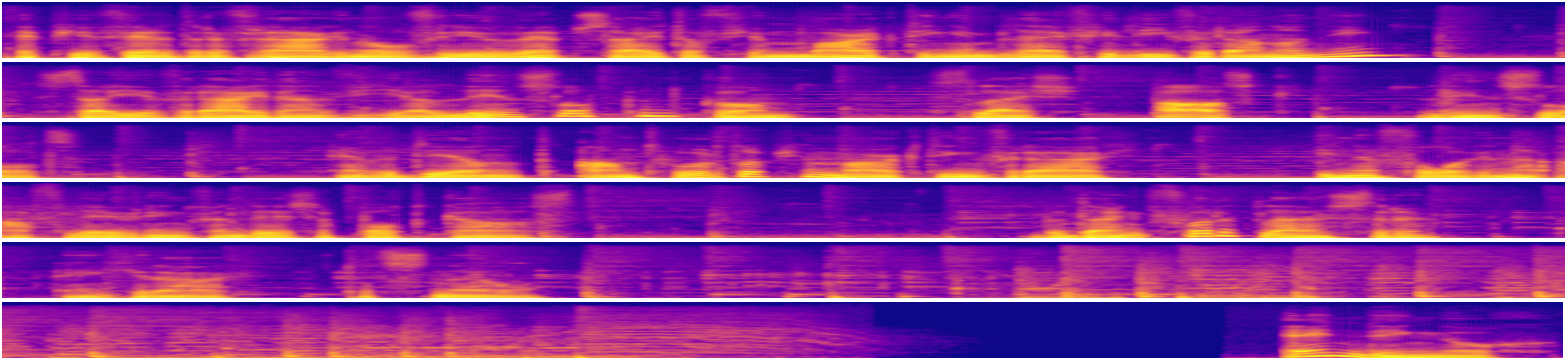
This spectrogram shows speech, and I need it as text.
Heb je verdere vragen over je website of je marketing en blijf je liever anoniem? Stel je vraag dan via linslot.com slash asklinslot. En we delen het antwoord op je marketingvraag in de volgende aflevering van deze podcast. Bedankt voor het luisteren en graag tot snel. Eén ding nog.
